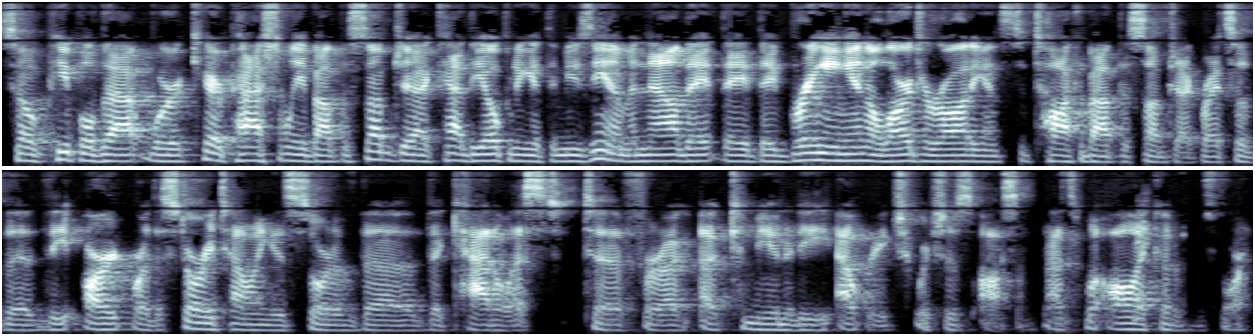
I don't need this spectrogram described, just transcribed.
so people that were cared passionately about the subject had the opening at the museum, and now they they they bringing in a larger audience to talk about the subject, right? So the the art or the storytelling is sort of the the catalyst to for a, a community outreach, which is awesome. That's what all I could have wished for.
